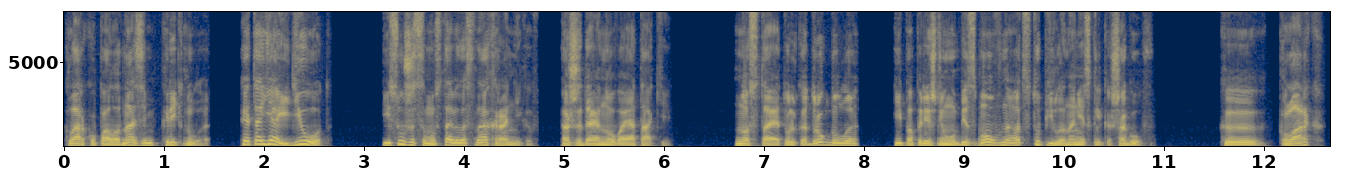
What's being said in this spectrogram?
Кларк упала на земь, крикнула «Это я, идиот!» и с ужасом уставилась на охранников, ожидая новой атаки. Но стая только дрогнула и по-прежнему безмолвно отступила на несколько шагов. К... Кларк?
